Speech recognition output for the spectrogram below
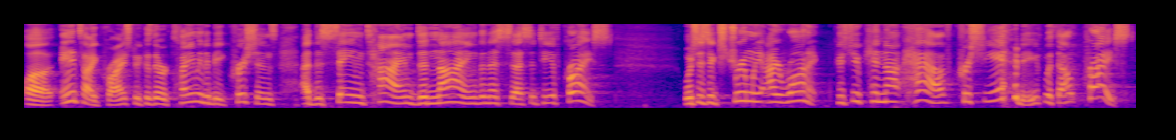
uh, antichrist because they were claiming to be Christians at the same time denying the necessity of Christ which is extremely ironic because you cannot have Christianity without Christ.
